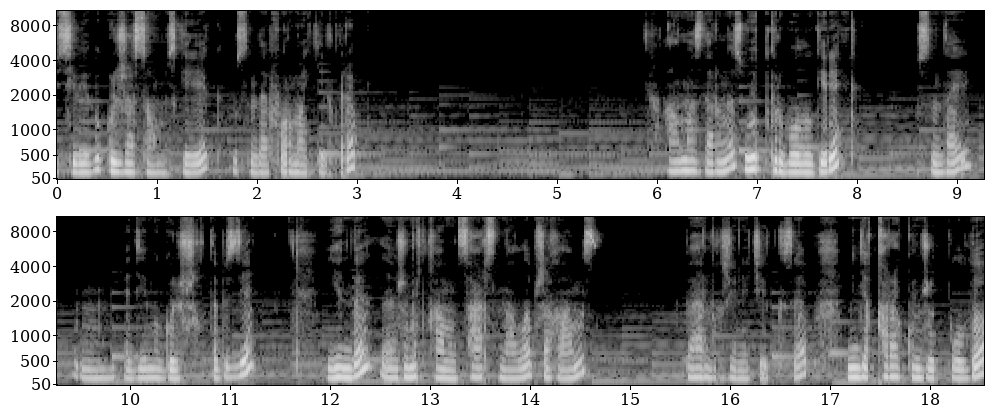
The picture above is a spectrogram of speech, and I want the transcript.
Себебі гүл жасауымыз керек осындай форма келтіріп. Алмаздарыңыз өткір болу керек. Осындай әдемі гүл шықты бізде. Енді жұмыртқаның сарысын алып жағамыз. Барлық жеріне жеткізіп менде қара күнжут болды.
